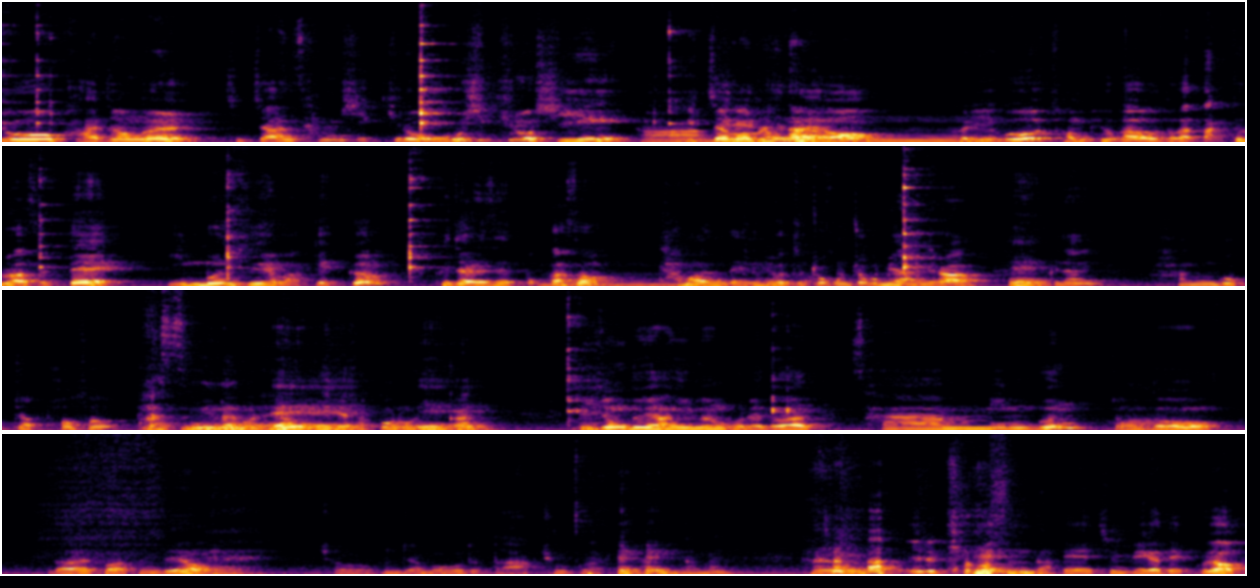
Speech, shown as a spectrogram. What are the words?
요 과정을 진짜 한 30kg, 50kg씩 아, 밑작업을 미리 해놔요. 음. 그리고 전표가 오도가 딱 들어왔을 때 인분수에 맞게끔 그 자리에서 볶아서 음. 담아내는 거죠. 조금 조금이 아니라 예. 그냥 한 국자 퍼서 다 맞습니다. 볶는 거네요. 예, 미리 예. 섞어 놓으니까. 예, 예. 이 정도 양이면 그래도 한 3인분 정도 나을 것 같은데요. 네, 저 혼자 먹어도 딱 좋을 것 같긴 합니다만. 네, 이렇게 섞었습니다. 네, 준비가 됐고요.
